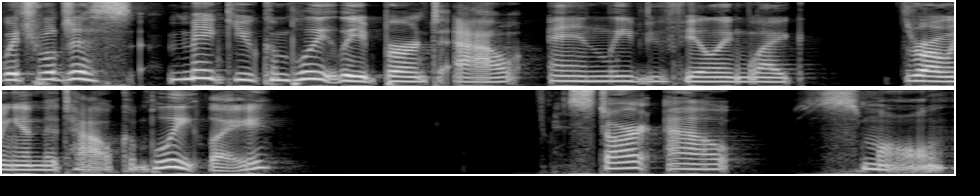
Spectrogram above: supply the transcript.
which will just make you completely burnt out and leave you feeling like throwing in the towel completely. Start out small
